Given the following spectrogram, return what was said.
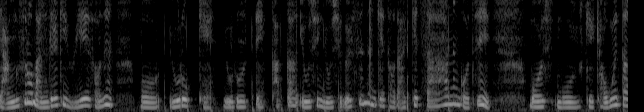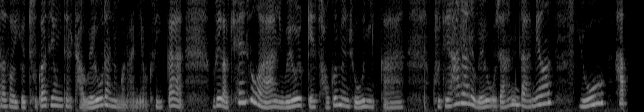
양수로 만들기 위해서는 뭐 요렇게 요럴 때 각각 요식 요식을 쓰는 게 더 낫겠다 하는 거지 뭐, 뭐 이렇게 경우에 따라서 이게 두 가지 형태를 다 외우라는 건 아니에요. 그러니까 우리가 최소한 외울 게 적으면 좋으니까 굳이 하나를 외우고자 한다면 요 합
